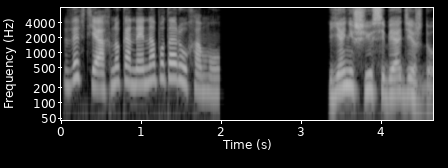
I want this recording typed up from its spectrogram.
Δεν φτιάχνω κανένα από τα ρούχα μου. Я не шью себе одежду.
